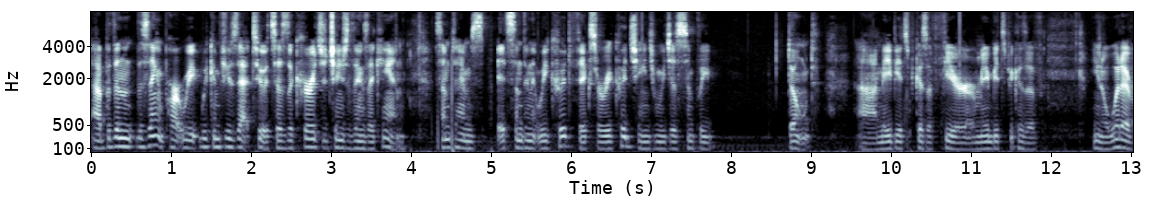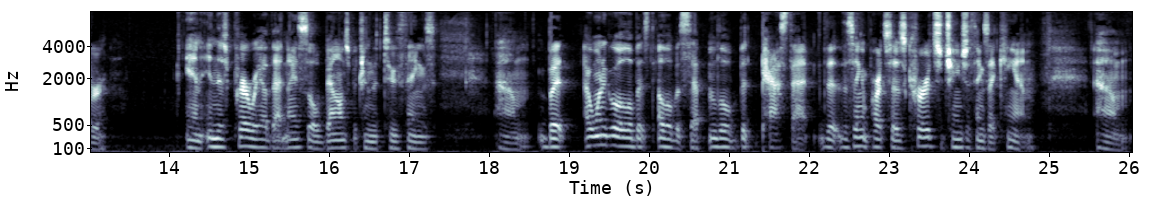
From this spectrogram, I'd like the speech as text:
uh, but then the second part, we, we confuse that too. It says the courage to change the things I can. Sometimes it's something that we could fix or we could change, and we just simply don't. Uh, maybe it's because of fear, or maybe it's because of, you know, whatever. And in this prayer, we have that nice little balance between the two things. Um, but I want to go a little bit, a little bit step, a little bit past that. The the second part says courage to change the things I can. Um,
